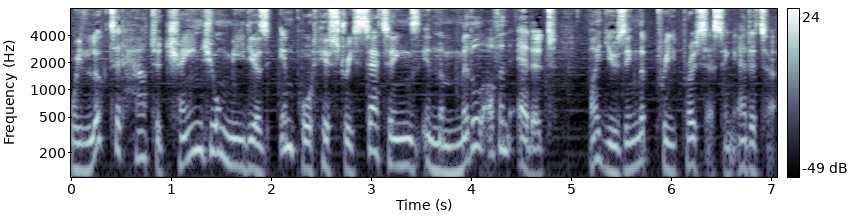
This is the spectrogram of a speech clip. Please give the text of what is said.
we looked at how to change your media's import history settings in the middle of an edit by using the pre-processing editor.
